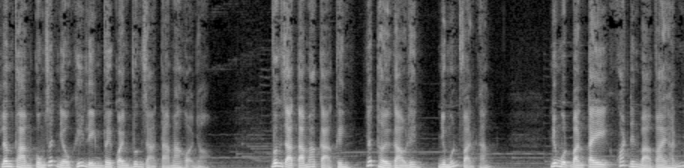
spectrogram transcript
Lâm Phạm cùng rất nhiều khí linh vây quanh vương giả tà ma gọi nhỏ. Vương giả tà ma cả kinh, Nhất thời gào lên như muốn phản kháng. Nhưng một bàn tay khoát lên bả vai hắn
